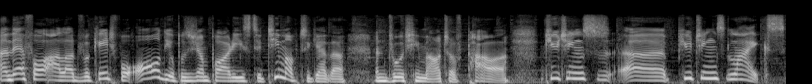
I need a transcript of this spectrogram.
and therefore I'll advocate for all the opposition parties to team up together and vote him out of power. Putin's uh, Putin's likes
